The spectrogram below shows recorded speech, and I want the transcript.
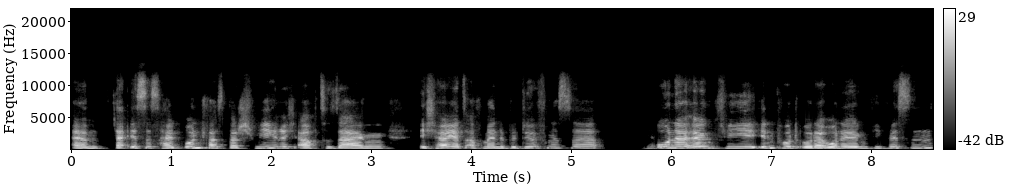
Ähm, da ist es halt unfassbar schwierig, auch zu sagen, ich höre jetzt auf meine Bedürfnisse ohne irgendwie Input oder ohne irgendwie Wissen,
